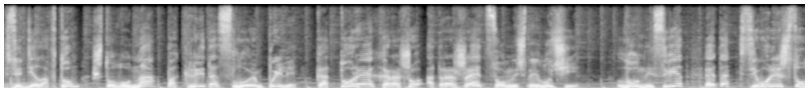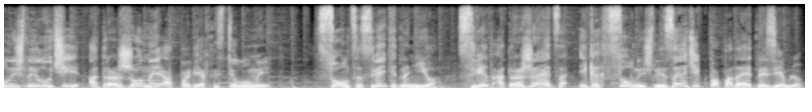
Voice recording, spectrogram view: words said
Все дело в том, что Луна покрыта слоем пыли, которая хорошо отражает солнечные лучи. Лунный свет — это всего лишь солнечные лучи, отраженные от поверхности Луны. Солнце светит на нее, свет отражается и как солнечный зайчик попадает на Землю.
